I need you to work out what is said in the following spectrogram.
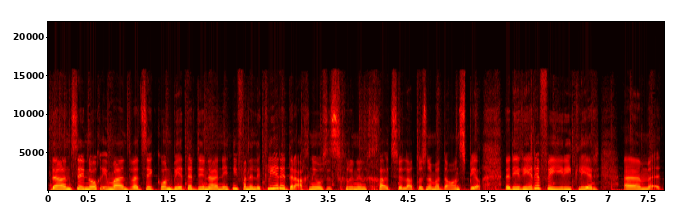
Dan sê nog iemand wat sê kon beter doen nou net nie van hulle klere drag nie. Ons is groen en goud, so laat ons nou maar daan speel. Nou die rede vir hierdie kleer ehm um,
